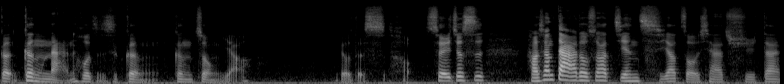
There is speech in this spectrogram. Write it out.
更更难，或者是更更重要。有的时候，所以就是好像大家都说要坚持要走下去，但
